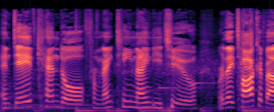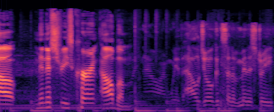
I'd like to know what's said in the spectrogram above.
and Dave Kendall from 1992 where they talk about Ministry's current album. Now I'm with Al Jourgensen of Ministry,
